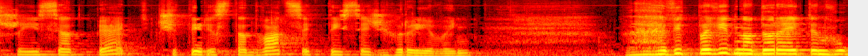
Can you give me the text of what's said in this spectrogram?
65 420 тисяч гривень. Відповідно до рейтингу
